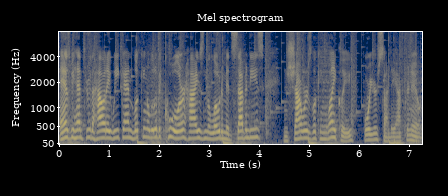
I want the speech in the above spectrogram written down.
As we head through the holiday weekend, looking a little bit cooler, highs in the low to mid 70s, and showers looking likely for your Sunday afternoon.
